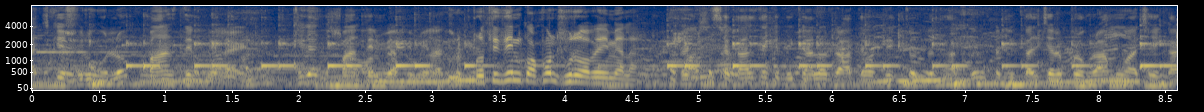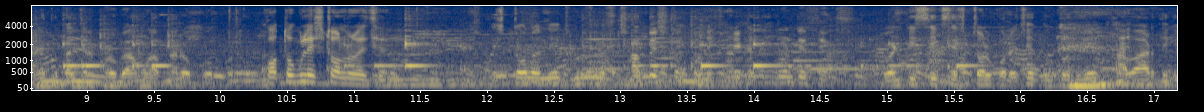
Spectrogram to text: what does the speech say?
আজকে শুরু হলো পাঁচ দিন মেলা এটা। ঠিক আছে? পাঁচ দিন ব্যাপী মেলা প্রতিদিন কখন শুরু হবে এই মেলা? সকাল থেকে বিকাল ও রাতে অবধি চলতে থাকবে। কালচারাল প্রোগ্রামও আছে এখানে তো কালচারাল প্রোগ্রামও আপনার উপভোগ করতে কতগুলো স্টল রয়েছে? স্টল অনেকগুলো ছাব্বিশটা। টোয়েন্টি সিক্স স্টল করেছে দুটো দিকে খাবার থেকে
